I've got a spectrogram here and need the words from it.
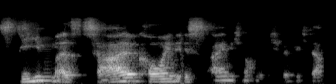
Steam als Zahlcoin ist eigentlich noch nicht wirklich da.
